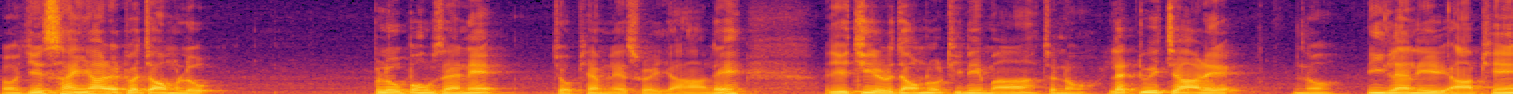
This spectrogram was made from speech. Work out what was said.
နော်ရင်ဆိုင်ရတဲ့အတွက်ကြောင့်မလို့ဘလို့ပုံစံနဲ့ကြောဖြတ်မလဲဆိုရရာလည်းအရေးကြီးတဲ့ကြောင့်မလို့ဒီနေ့မှာကျွန်တော်လက်တွေ့ကြတဲ့နော်နီလန်လေးတွေအားဖြင့်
